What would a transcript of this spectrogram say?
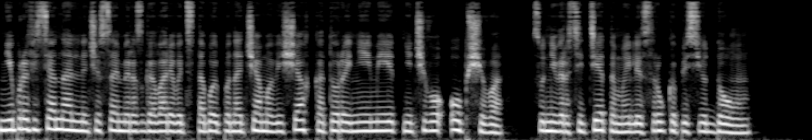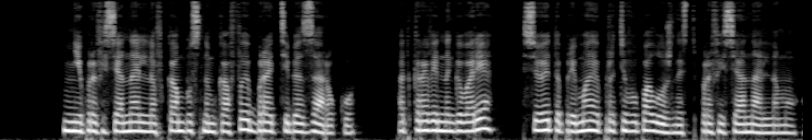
Непрофессионально часами разговаривать с тобой по ночам о вещах, которые не имеют ничего общего с университетом или с рукописью Доун. Непрофессионально в кампусном кафе брать тебя за руку. Откровенно говоря, — все это прямая противоположность профессиональному.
